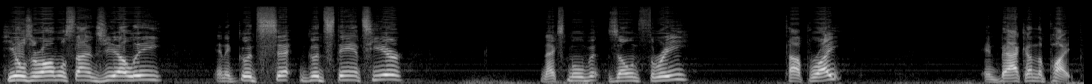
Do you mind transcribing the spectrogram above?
Heels are almost on GLE in a good, set, good stance here. Next movement, zone three, top right, and back on the pipe.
